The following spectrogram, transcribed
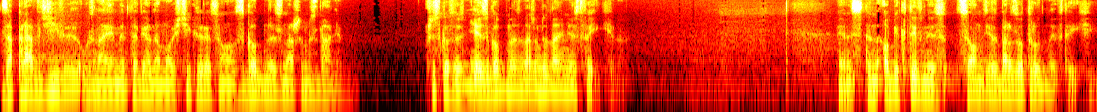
za prawdziwe uznajemy te wiadomości, które są zgodne z naszym zdaniem. Wszystko, co jest niezgodne z naszym zdaniem, jest fejkiem. Więc ten obiektywny sąd jest bardzo trudny w tej chwili.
